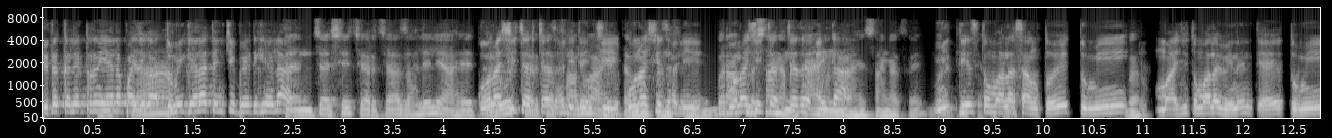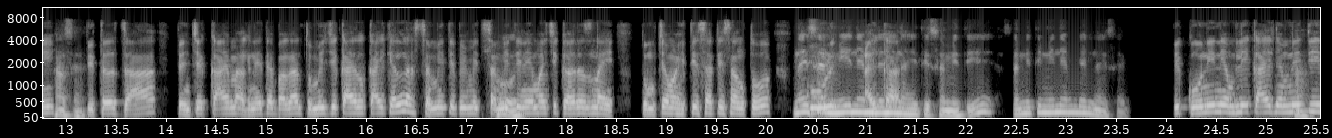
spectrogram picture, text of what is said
तिथं कलेक्टरने यायला पाहिजे का तुम्ही गेला त्यांची भेट घ्यायला त्यांच्याशी चर्चा झालेली आहे कोणाशी चर्चा झाली त्यांची? कोणाशी. झाली? कोणाशी चर्चा झाली? ऐका. मी तेच. तुम्हाला सांगतोय तुम्ही. माझी तुम्हाला विनंती आहे तुम्ही तिथं जा त्यांचे काय मागणी ते बघा तुम्ही जे काय काय केलं ना समिती बिमिती समिती हो. नेमायची गरज नाही तुमच्या माहितीसाठी सांगतो नाही मी नेमलेली. नाही ती समिती समिती मी नेमलेली नाही साहेब ती कोणी नेमली काय नेमली. ती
